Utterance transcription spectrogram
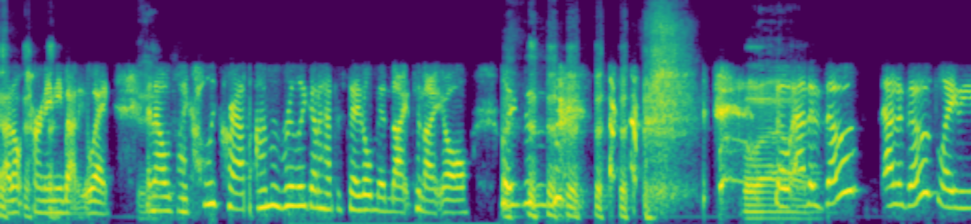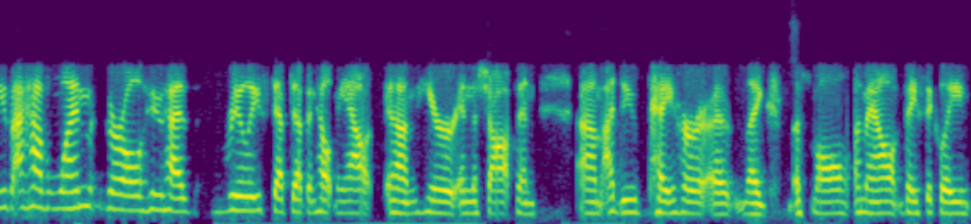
I don't turn anybody away. And I was like, holy crap, I'm really going to have to stay till midnight tonight, y'all. Like, this is. wow. so out of those, out of those ladies, I have one girl who has really stepped up and helped me out um, here in the shop, and um, I do pay her a, like a small amount. Basically,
